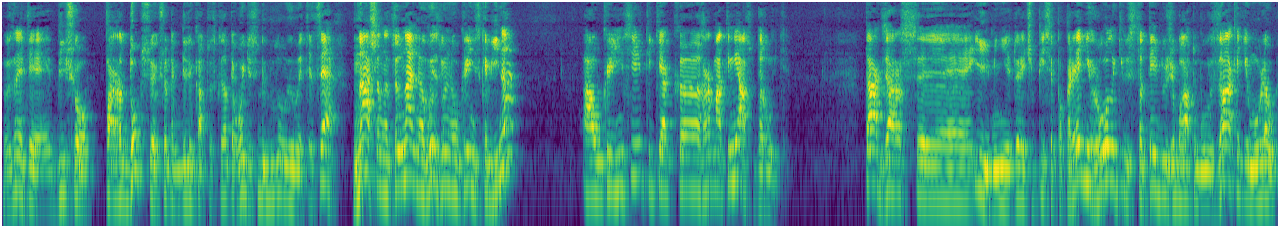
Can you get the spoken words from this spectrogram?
Ви знаєте, більшого парадоксу, якщо так делікатно сказати, годі собі було уявити. Це наша національна визвольна українська війна, а українці такі як е, гармати м'ясо даруйте. Так, зараз е, і мені, до речі, після попередніх роликів і статей дуже багато було закидів, мовляв,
